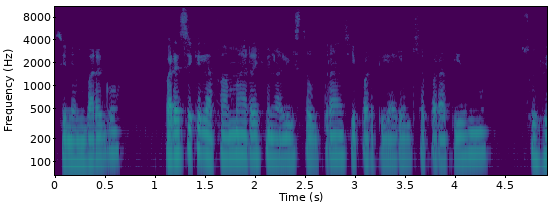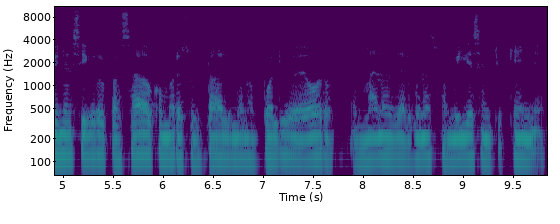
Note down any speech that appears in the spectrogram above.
Sin embargo, parece que la fama regionalista ultranza y partidario del separatismo surgió en el siglo pasado como resultado del monopolio de oro en manos de algunas familias antioqueñas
